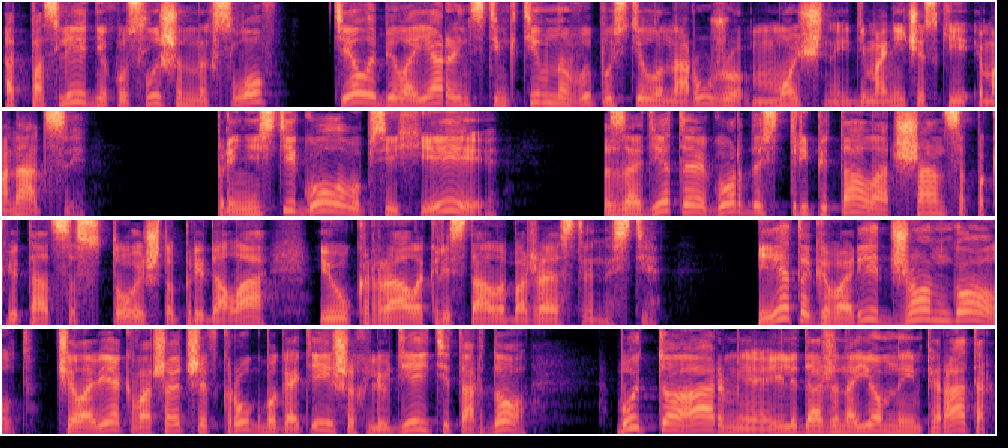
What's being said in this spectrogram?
От последних услышанных слов тело Белояра инстинктивно выпустило наружу мощные демонические эманации. Принести голову Психеи? Задетая гордость трепетала от шанса поквитаться с той, что предала и украла кристаллы божественности. И это говорит Джон Голд, человек, вошедший в круг богатейших людей Титардо. Будь то армия или даже наемный император,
